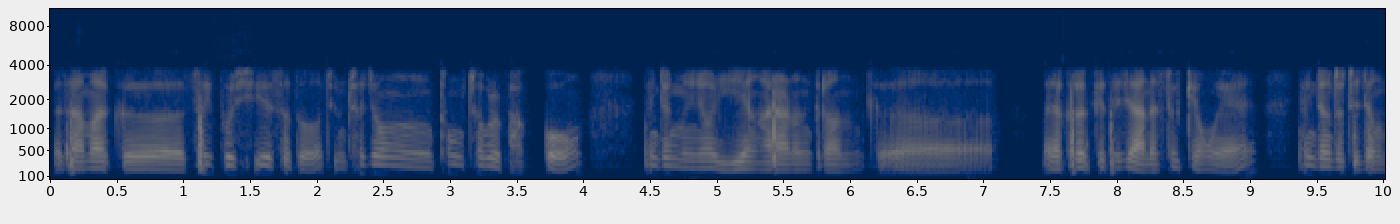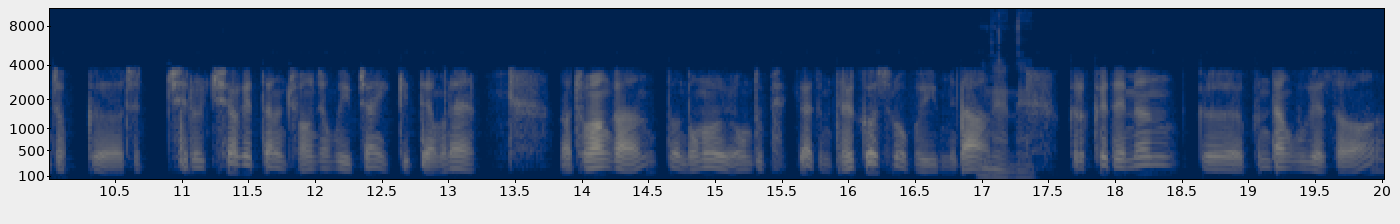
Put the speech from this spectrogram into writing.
그래서 아마 그 서귀포시에서도 지금 최종 통첩을 받고 행정명령을 이행하라는 그런 그 만약 그렇게 되지 않았을 경우에 행정적 재정적 그 조치를 취하겠다는 중앙정부 입장이 있기 때문에 어, 조만간 또 농로 용도 폐기가 좀 될 것으로 보입니다. 네네. 그렇게 되면 그 분당국에서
